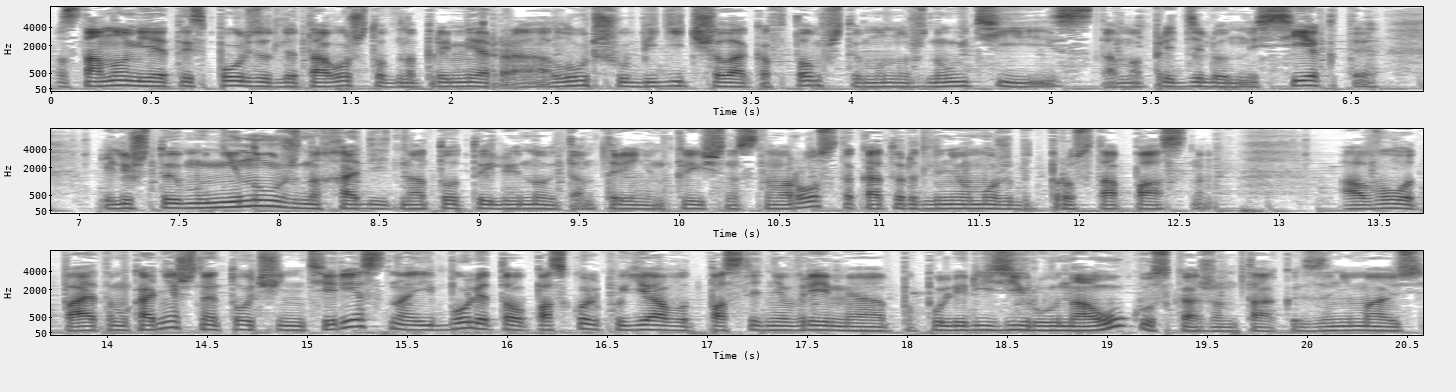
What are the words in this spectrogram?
в основном я это использую для того, чтобы, например, а, лучше убедить человека в том, что ему нужно уйти из там, определенной секты, или что ему не нужно ходить на тот или иной там тренинг личностного роста, который для него может быть просто опасным. А вот, поэтому, конечно, это очень интересно. И более того, поскольку я вот последнее время популяризирую науку, скажем так, и занимаюсь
